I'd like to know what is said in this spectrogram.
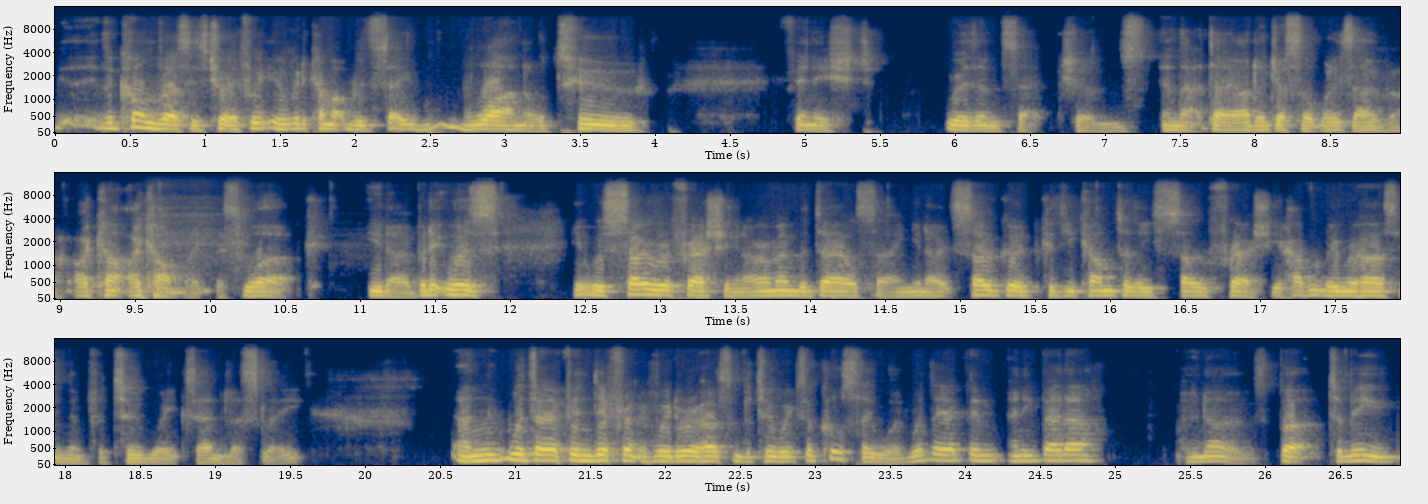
the converse is true, if we, if we would come up with say one or two finished rhythm sections in that day, I'd have just thought, well, it's over. I can't I can't make this work you know, but it was it was so refreshing. And I remember Dale saying, you know, it's so good because you come to these so fresh. You haven't been rehearsing them for two weeks endlessly. And would they have been different if we'd rehearsed them for two weeks? Of course they would. Would they have been any better? Who knows? But to me,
